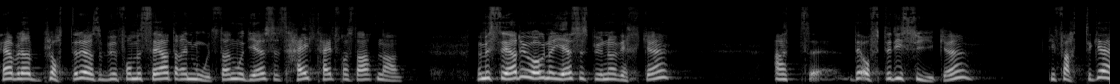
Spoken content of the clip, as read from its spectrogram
Her blir plotter det, og så får vi se at det er en motstand mot Jesus helt, helt fra starten av. Men vi ser det jo òg når Jesus begynner å virke at det er ofte de syke, de fattige,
